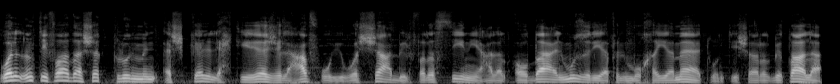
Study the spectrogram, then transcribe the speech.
والانتفاضة شكل من أشكال الاحتجاج العفوي والشعبي الفلسطيني على الأوضاع المزرية في المخيمات وانتشار البطالة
